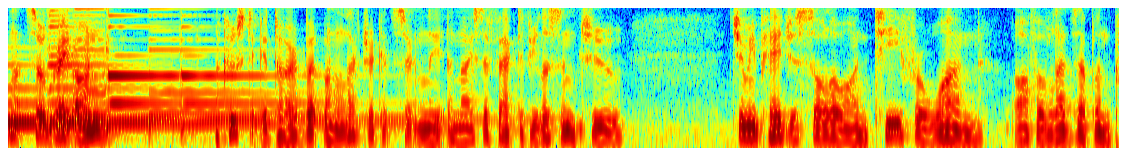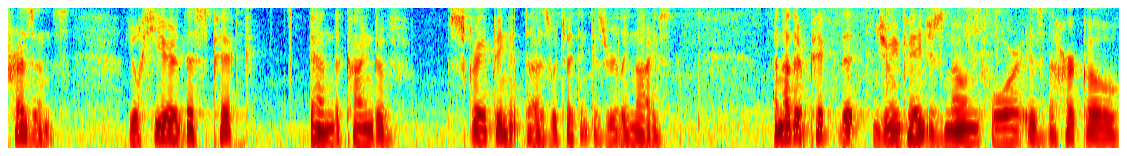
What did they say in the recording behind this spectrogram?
not so great on acoustic guitar, but on electric it's certainly a nice effect. If you listen to Jimmy Page's solo on Tea for One off of Led Zeppelin Presence, you'll hear this pick and the kind of scraping it does, which I think is really nice. Another pick that Jimmy Page is known for is the Herco,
